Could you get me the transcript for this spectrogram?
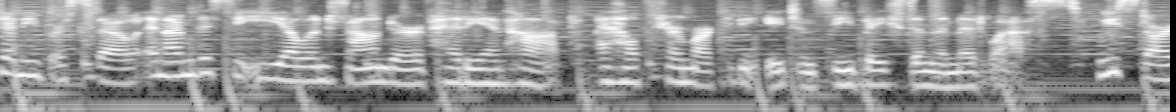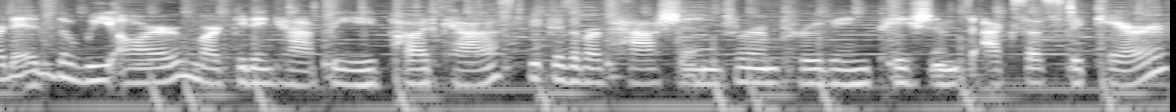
Jenny Bristow, and I'm the CEO and founder of Hedy and Hopp, a healthcare marketing agency based in the Midwest. We started the We Are Marketing Happy podcast because of our passion for improving patients' access to care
